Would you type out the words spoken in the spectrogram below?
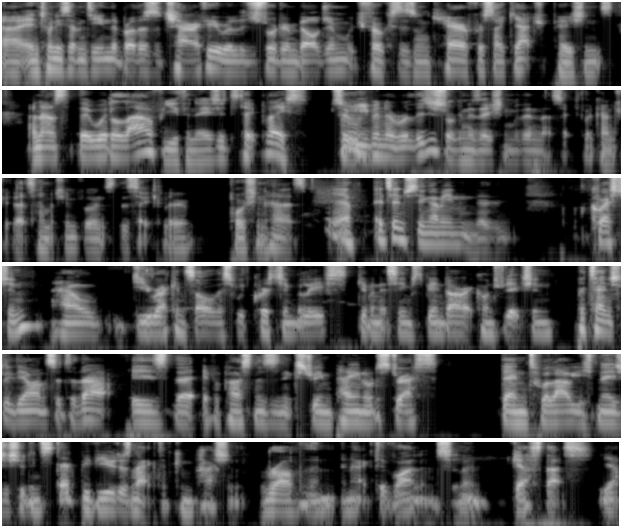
Uh, in 2017, the Brothers of Charity, a religious order in Belgium which focuses on care for psychiatric patients, announced that they would allow for euthanasia to take place. So Hmm. even a religious organization within that secular country, that's how much influence the secular portion has. Yeah, it's interesting. I mean, question: How do you reconcile this with Christian beliefs? Given it seems to be in direct contradiction, potentially the answer to that is that if a person is in extreme pain or distress, then to allow euthanasia should instead be viewed as an act of compassion rather than an act of violence. And I guess that's yeah,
